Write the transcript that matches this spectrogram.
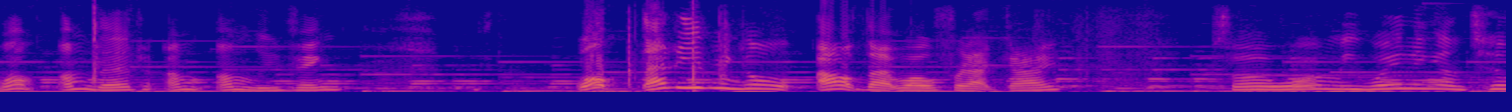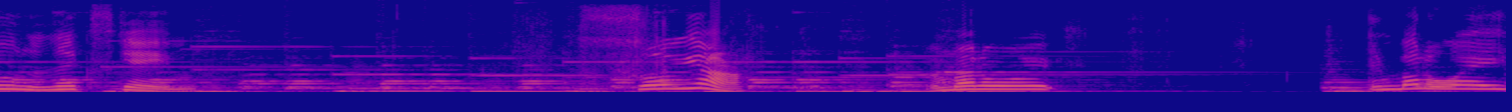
Well, I'm dead. I'm I'm leaving. Well, that didn't even go out that well for that guy. So we'll be waiting until the next game. So yeah. And by the way, and by the way,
